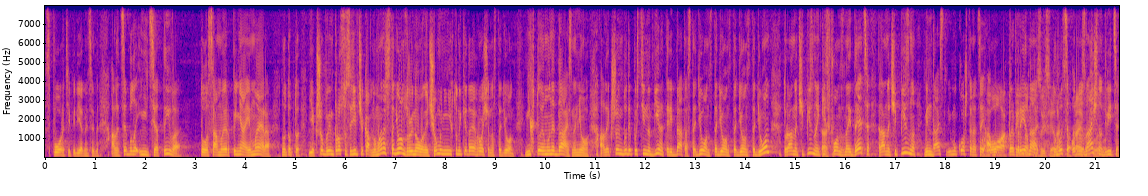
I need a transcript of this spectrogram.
спорті під'єднуються. Але це була ініціатива. Того самого Ірпеня і мера. Ну тобто, якщо б він просто сидів, чекав, ну у мене ж стадіон зруйнований, чому мені ніхто не кидає гроші на стадіон? Ніхто йому не дасть на нього. Але якщо він буде постійно бігати, ребята, стадіон, стадіон, стадіон, стадіон, то рано чи пізно якийсь Так. фонд знайдеться, рано чи пізно він дасть йому кошти на цей або приєднається. Тому так, це це однозначно. важливо. Дивіться,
